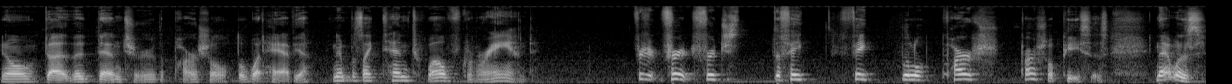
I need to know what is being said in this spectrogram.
you know, the, the denture, the partial, the what have you. And it was like 10, 12 grand for for for just the fake fake little par partial pieces. And that was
